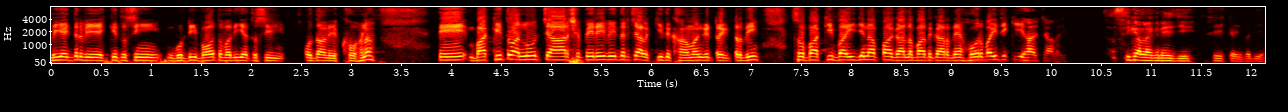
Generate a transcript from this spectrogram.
ਵੀ ਇੱਧਰ ਵੇਖ ਕੇ ਤੁਸੀਂ ਗੁੱਡੀ ਬਹੁਤ ਵਧੀਆ ਤੁਸੀਂ ਉਦਾਂ ਵੇਖੋ ਹਨਾ? ਤੇ ਬਾਕੀ ਤੁਹਾਨੂੰ ਚਾਰ ਛਪੇਰੇ ਵੀ ਇੱਧਰ ਝਲਕੀ ਦਿਖਾਵਾਂਗੇ ਟਰੈਕਟਰ ਦੀ। ਸੋ ਬਾਕੀ ਬਾਈ ਜੀ ਨਾਲ ਆਪਾਂ ਗੱਲਬਾਤ ਕਰਦੇ ਹਾਂ। ਹੋਰ ਬਾਈ ਜੀ ਕੀ ਹਾਲ ਚਾਲ ਹੈ? ਸਤਿ ਸ਼੍ਰੀ ਅਕਾਲ ਅੰਗਰੇਜ਼ ਜੀ। ਠੀਕ ਹੈ ਜੀ ਵਧੀਆ।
